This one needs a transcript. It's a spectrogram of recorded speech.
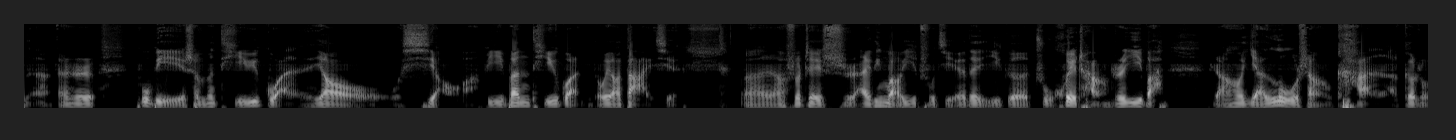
的，但是不比什么体育馆要小啊。比一般体育馆都要大一些，呃，然后说这是爱丁堡艺术节的一个主会场之一吧。然后沿路上看啊，各种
